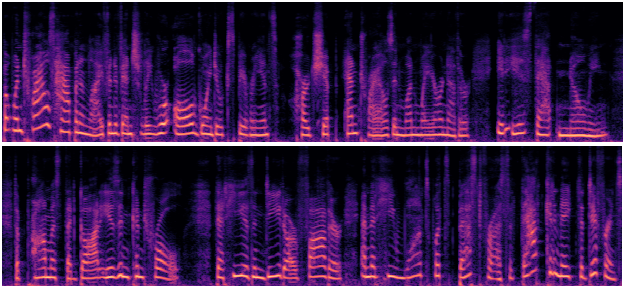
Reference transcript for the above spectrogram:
But when trials happen in life, and eventually we're all going to experience hardship and trials in one way or another, it is that knowing, the promise that God is in control, that He is indeed our Father, and that He wants what's best for us, that that can make the difference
